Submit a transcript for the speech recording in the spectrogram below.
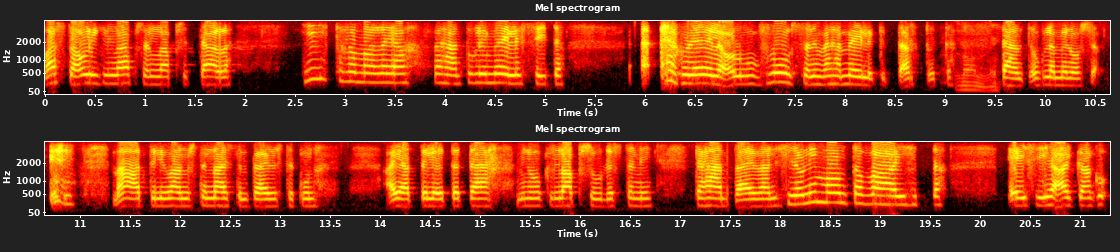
vasta olikin lapsen lapset täällä hiihtolomalla ja vähän tuli meille siitä, kun eilen on ollut flunssa, niin vähän meillekin tarttu, että Nonni. tämä nyt on kyllä menossa. Mä ajattelin vanhusten naisten päivästä, kun ajattelin, että tämä minunkin lapsuudesta, niin tähän päivään, niin siinä on niin monta vaihetta. Ei siihen aikaan, kun,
